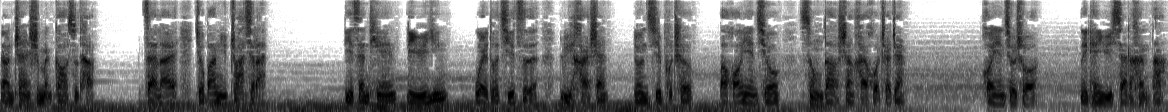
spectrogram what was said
让战士们告诉他：再来就把你抓起来。第三天，李玉英委托其子吕海山用吉普车把黄延秋送到上海火车站。黄延秋说：那天雨下得很大。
